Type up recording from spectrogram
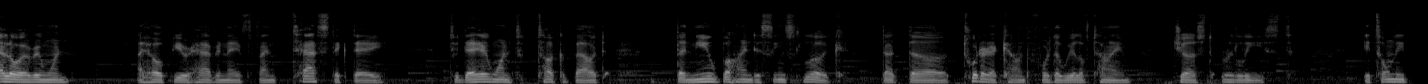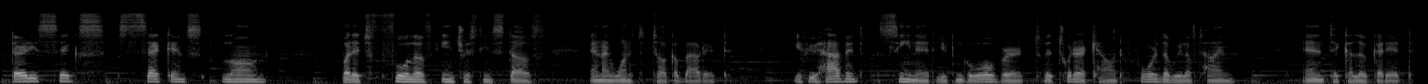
Hello everyone. I hope you're having a fantastic day. Today I wanted to talk about the new behind the scenes look that the Twitter account for the Wheel of Time just released. It's only 36 seconds long, but it's full of interesting stuff and I wanted to talk about it. If you haven't seen it, you can go over to the Twitter account for the Wheel of Time and take a look at it.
